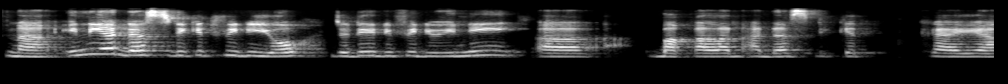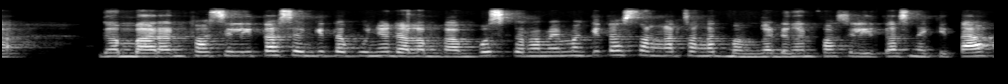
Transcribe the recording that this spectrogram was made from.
Nah ini ada sedikit video. Jadi di video ini uh, bakalan ada sedikit kayak gambaran fasilitas yang kita punya dalam kampus karena memang kita sangat-sangat bangga dengan fasilitasnya kita.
